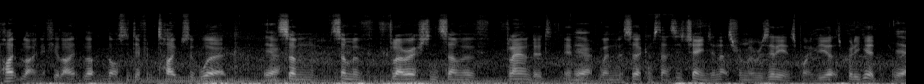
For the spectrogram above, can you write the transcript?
pipeline, if you like, lots of different types of work. Yeah. Some some have flourished and some have floundered in Yeah. when the circumstances change, and that's from a resilience point of view. That's pretty good. Yeah.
